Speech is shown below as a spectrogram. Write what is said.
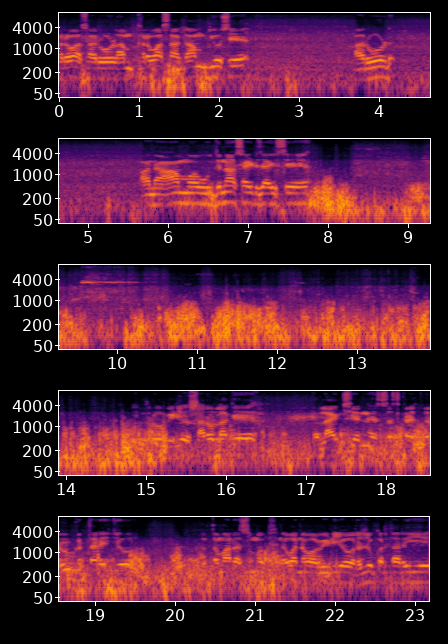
ખરવાસા રોડ. આમ ખરવાસા ગામ ગયો છે. આ રોડ અને આમ ઉધના સાઈડ જાય છે. મિત્રો, વીડિયો સારો લાગે તો લાઈક, શેર ને સબસ્ક્રાઈબ જરૂર કરતા રહેજો. તો તમારા સમક્ષ નવા નવા વીડિયો રજૂ કરતા રહીએ.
